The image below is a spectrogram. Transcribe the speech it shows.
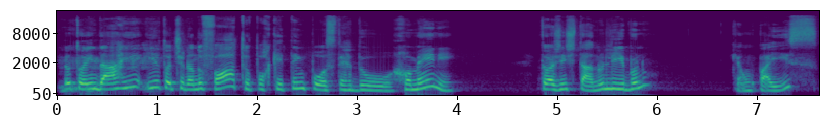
eu estou em Darri e eu estou tirando foto porque tem pôster do Khomeini. Então a gente está no Líbano, que é um país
